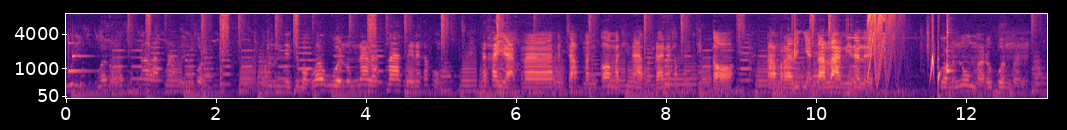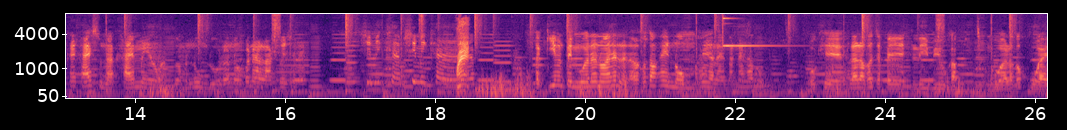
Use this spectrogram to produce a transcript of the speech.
ดูดิวัวนมผมน่ารักมากเลยทุกคนคนนึงอยากจะบอกว่าวัวนมน่ารักมากเลยนะครับผมถ้าใครอยากมาจับมันก็มาที่นาผมได้นะครับผมติดต่อตามรายละเอียดด้านล่างนี้ได้เลย ตัวมันนุ่มอะทุกคนเหมือนคล้ายๆ สุนัขคล้ายแมวอะตัวมันนุ่มดูแล้วน้องก็น่ารักด้วยใช่ไหมใช่ไหมครับใช่ไหมครับตะกี้มันเป็นวัวน้อยๆนั่นแหละเราก็ต้องให้นมให้อะไรมันนะครับผมโอเค แล้วเราก็จะไปรีวิวกับวัวแล้วก็ควาย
